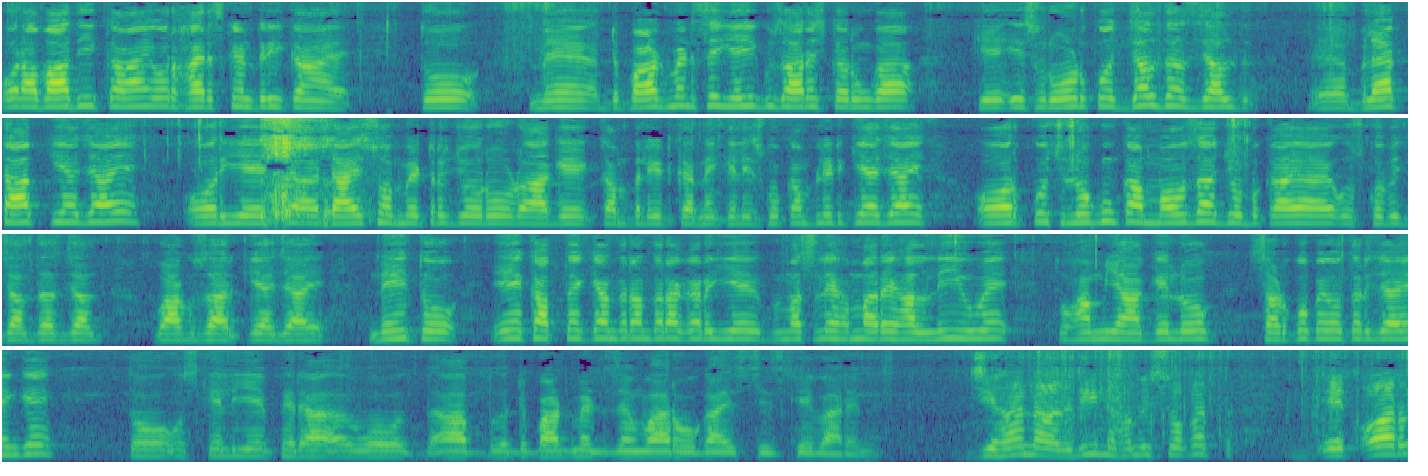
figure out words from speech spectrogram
और आबादी कहाँ है और हायर सेकेंडरी कहाँ है। तो मैं डिपार्टमेंट से यही गुजारिश करूँगा कि इस रोड को जल्द अज जल्द ब्लैक टॉप किया जाए और ये ढाई सौ मीटर जो रोड आगे कंप्लीट करने के लिए इसको कंप्लीट किया जाए और कुछ लोगों का मुआवजा जो बकाया है उसको भी जल्द अज जल्द वागुजार किया जाए। नहीं तो एक हफ़्ते के अंदर अंदर अगर ये मसले हमारे हल नहीं हुए तो हम यहाँ के लोग सड़कों पर उतर जाएँगे। तो उसके लिए फिर वो आप डिपार्टमेंट जिम्मेवार होगा इस चीज़ के बारे में। जी हाँ नाजरीन, हम इस वक्त एक और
